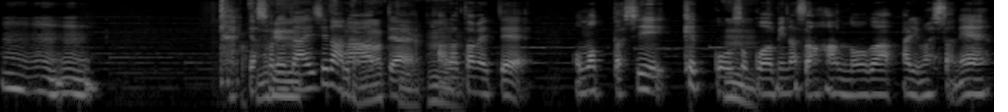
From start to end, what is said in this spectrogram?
うんうんうん。いやそれ大事だなって改めて思ったし、結構そこは皆さん反応がありましたね。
